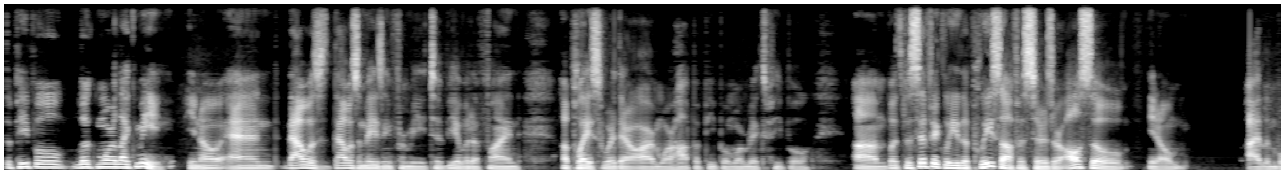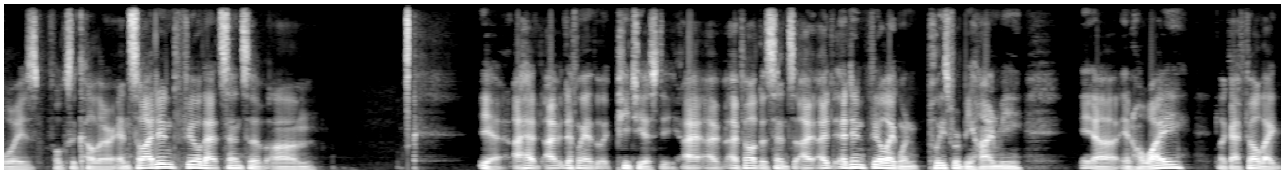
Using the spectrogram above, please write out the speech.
the people look more like me, you know, and that was that was amazing for me to be able to find a place where there are more Hapa people, more mixed people. Um, but specifically, the police officers are also, you know, island boys, folks of color, and so I didn't feel that sense of, um, yeah, I had I definitely had like PTSD. I I, I felt the sense I, I, I didn't feel like when police were behind me uh, in Hawaii, like I felt like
